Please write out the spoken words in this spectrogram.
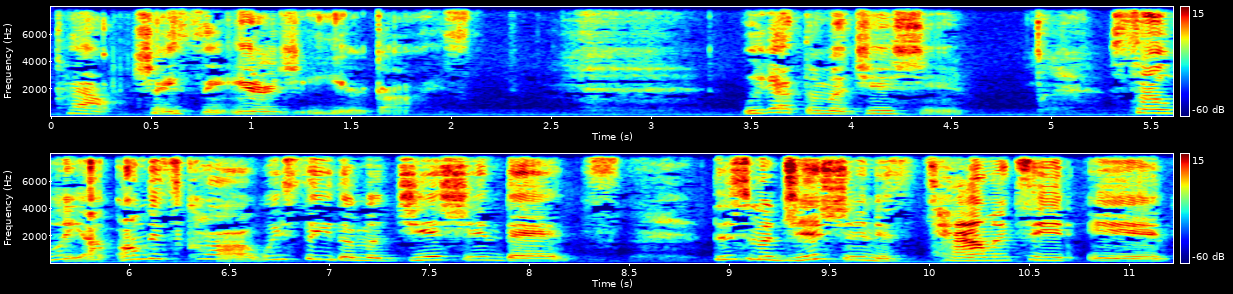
clout chasing energy here, guys. We got the Magician. So we on this card we see the magician that's this magician is talented and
